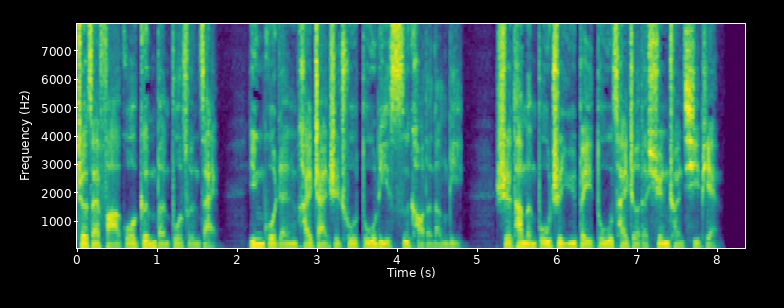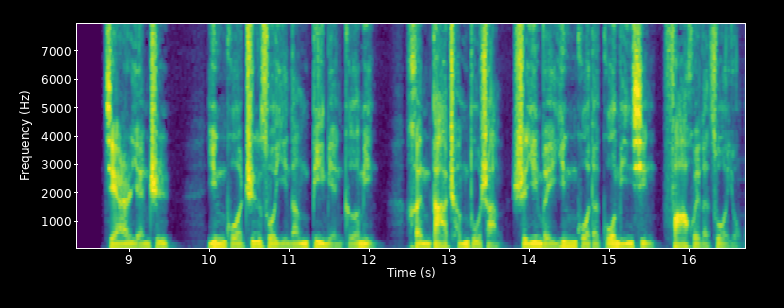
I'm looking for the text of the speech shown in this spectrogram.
这在法国根本不存在。英国人还展示出独立思考的能力，使他们不至于被独裁者的宣传欺骗。简而言之，英国之所以能避免革命，很大程度上是因为英国的国民性发挥了作用。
